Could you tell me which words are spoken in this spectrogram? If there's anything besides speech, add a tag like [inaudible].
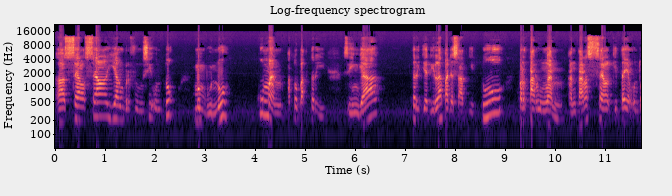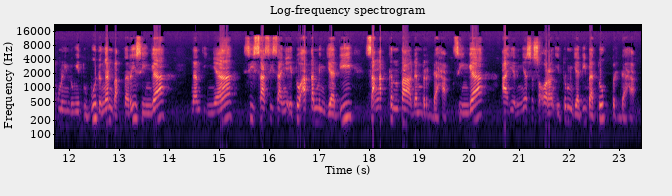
sel-sel uh, yang berfungsi untuk membunuh kuman atau bakteri sehingga terjadilah pada saat itu pertarungan antara sel kita yang untuk melindungi tubuh dengan bakteri sehingga nantinya sisa-sisanya itu akan menjadi sangat kental dan berdahak sehingga akhirnya seseorang itu menjadi batuk berdahak.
